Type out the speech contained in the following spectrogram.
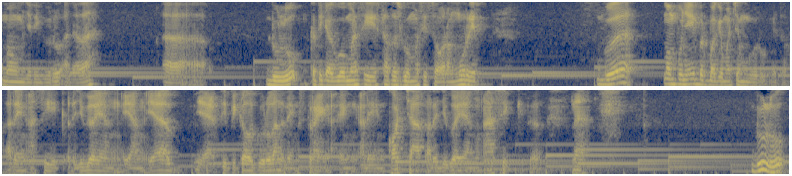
mau menjadi guru adalah uh, dulu ketika gue masih status gue masih seorang murid gue mempunyai berbagai macam guru gitu. Ada yang asik, ada juga yang yang ya ya tipikal guru kan ada yang streng, ada yang ada yang kocak, ada juga yang asik gitu. Nah, dulu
